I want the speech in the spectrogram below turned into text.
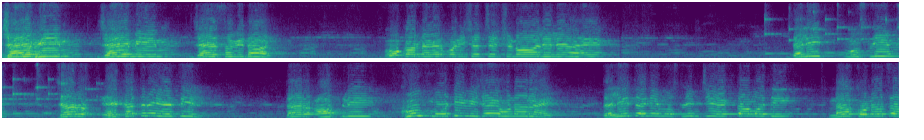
जय भीम जय भीम जय संविधान. भोकर नगर परिषदचे चुनाव आलेले आहे. दलित मुस्लिम जर एकत्र येतील तर आपली खूप मोठी विजय होणार आहे. दलित आणि मुस्लिमची एकता मध्ये ना कोणाचा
